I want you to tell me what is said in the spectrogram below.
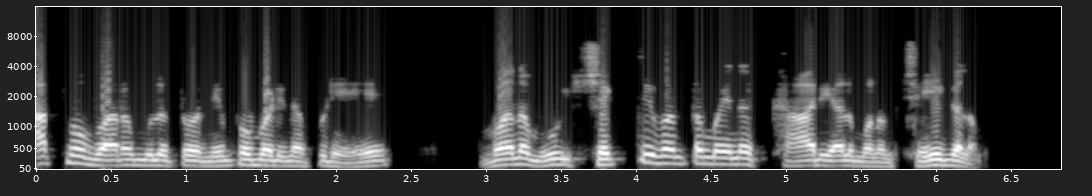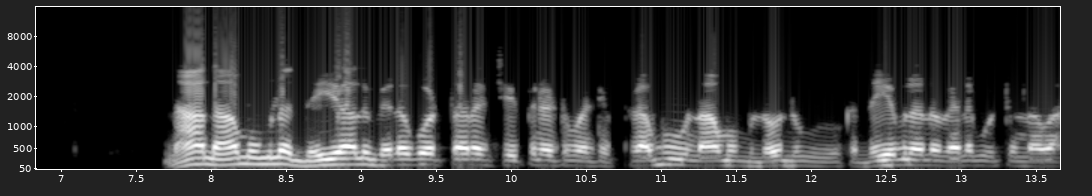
ఆత్మ వరములతో నింపబడినప్పుడే మనము శక్తివంతమైన కార్యాలు మనం చేయగలం. నా నామములో దెయ్యాలు వెలగొడతారని చెప్పినటువంటి ప్రభు నామములో నువ్వు ఒక దెయ్యములను వెలగొట్టున్నావా?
